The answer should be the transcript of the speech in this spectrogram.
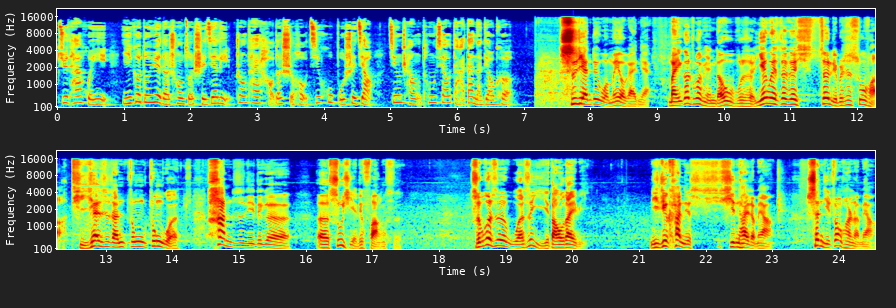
据他回忆，一个多月的创作时间里，状态好的时候几乎不睡觉，经常通宵达旦的雕刻。时间对我没有概念，每个作品都不是，因为这个这里边是书法，体现是咱中中国汉字的这个呃书写的方式。只不过是我是以刀代笔，你就看你心态怎么样，身体状况怎么样，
